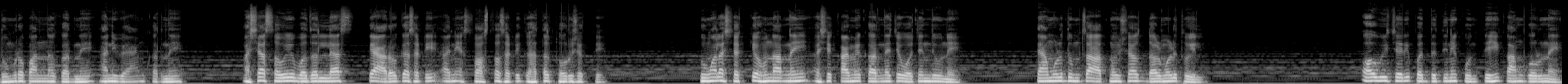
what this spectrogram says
धूम्रपान न करणे आणि व्यायाम करणे अशा सवयी बदलल्यास ते आरोग्यासाठी आणि स्वास्थ्यासाठी घातक ठरू शकते. तुम्हाला शक्य होणार नाही असे कामे करण्याचे वचन देऊ नये. त्यामुळे तुमचा आत्मविश्वास दळमळीत होईल. अविचारी पद्धतीने कोणतेही काम करू नये.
